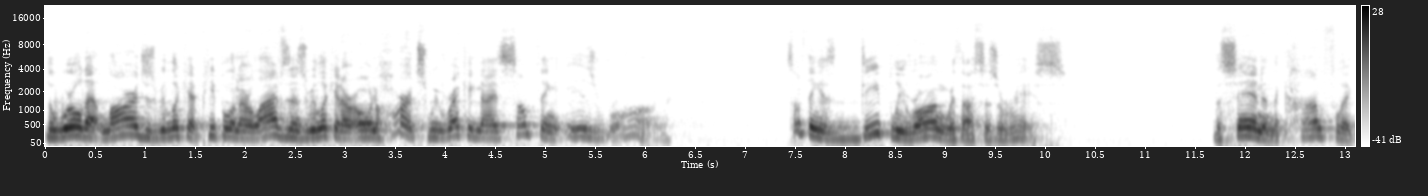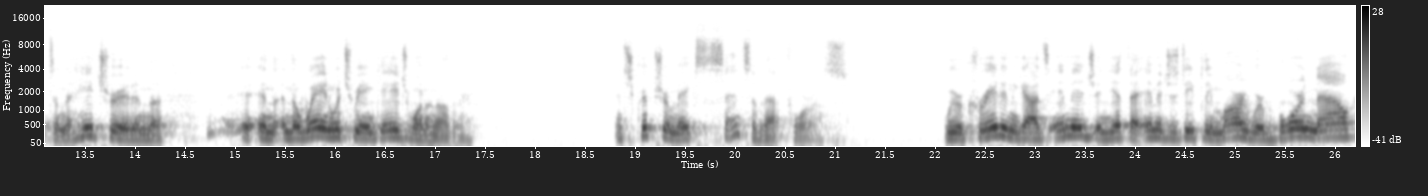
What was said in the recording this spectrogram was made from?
the world at large, as we look at people in our lives, and as we look at our own hearts, we recognize something is wrong. Something is deeply wrong with us as a race. The sin and the conflict and the hatred and the, and, and the way in which we engage one another. And Scripture makes sense of that for us. We were created in God's image, and yet that image is deeply marred. We're born now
